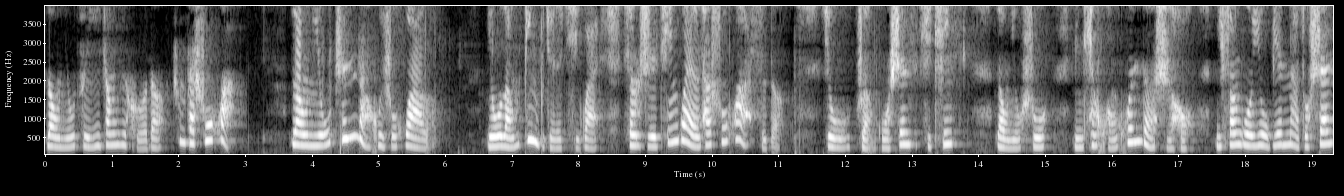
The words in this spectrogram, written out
老牛嘴一张一合的正在说话。老牛真的会说话了。牛郎并不觉得奇怪，像是听惯了他说话似的，就转过身子去听。老牛说：“明天黄昏的时候，你翻过右边那座山，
